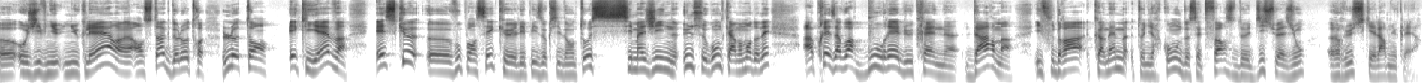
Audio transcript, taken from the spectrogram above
euh, ogives nucléaires euh, en stock. De l'autre, l'OTAN et Kiev. Est-ce que vous pensez que les pays occidentaux s'imaginent une seconde qu'à un moment donné, après avoir bourré l'Ukraine d'armes, il faudra quand même tenir compte de cette force de dissuasion russe qui est l'arme nucléaire?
